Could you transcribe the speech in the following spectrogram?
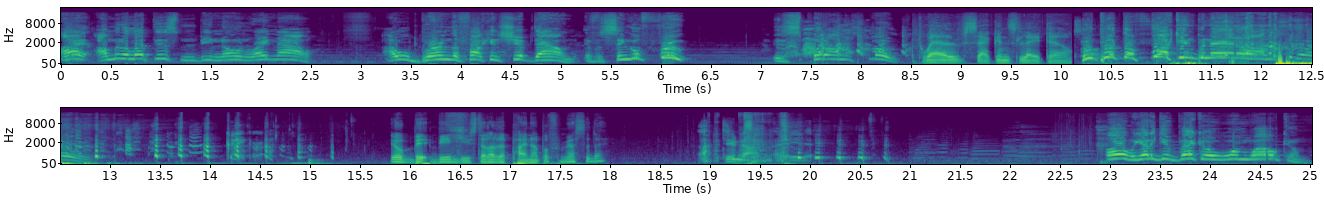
Alright, I'm gonna let this be known right now. I will burn the fucking ship down if a single fruit is put on the stove. 12 seconds later. Who put the fucking banana on the stove? Quick, Yo, Be- Bean, do you still have the pineapple from yesterday? I do not. I ate it. Oh, we gotta give Becca a warm welcome.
